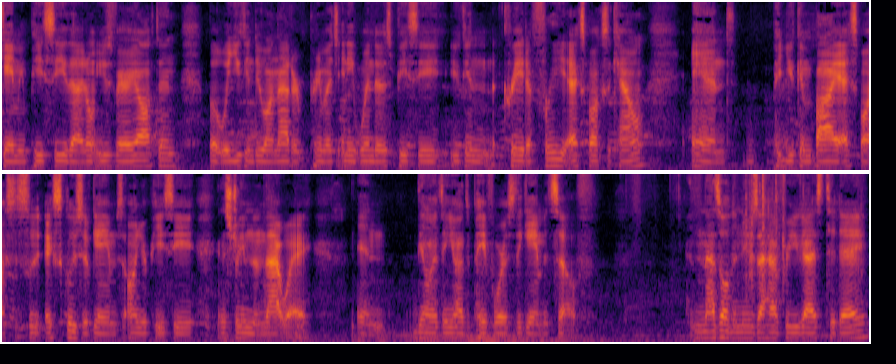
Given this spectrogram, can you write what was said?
gaming PC that I don't use very often. But what you can do on that, or pretty much any Windows PC, you can create a free Xbox account and you can buy Xbox exclusive games on your PC and stream them that way. And the only thing you have to pay for is the game itself. And that's all the news I have for you guys today.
